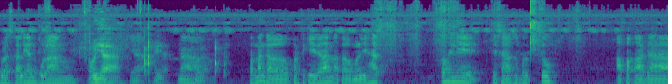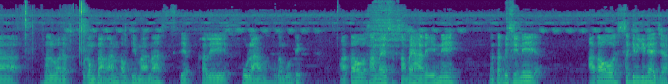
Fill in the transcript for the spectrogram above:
bulan sekali kan pulang, oh iya. Ya. iya Nah, pulang. pernah nggak berpikiran atau melihat, oh ini desa seperti itu, apakah ada selalu ada perkembangan atau gimana setiap kali pulang atau mudik atau sampai sampai hari ini tetap di sini atau segini-gini aja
